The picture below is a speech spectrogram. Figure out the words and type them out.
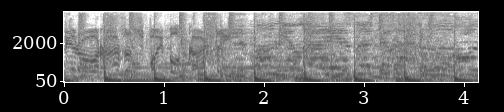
Первого раза свайпал картой Помнил наизусть всю карту. Он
